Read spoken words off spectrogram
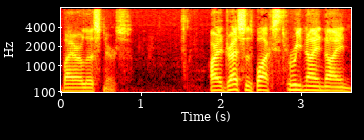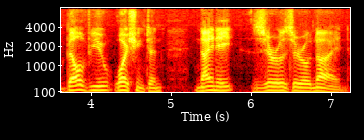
by our listeners. Our address is Box 399, Bellevue, Washington, 98009.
